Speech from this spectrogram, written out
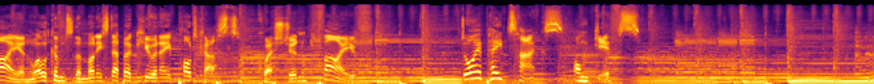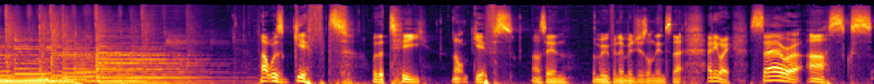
Hi and welcome to the Money Stepper Q&A podcast. Question 5. Do I pay tax on gifts? That was gifts with a T, not gifts, as in the moving images on the internet. Anyway, Sarah asks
